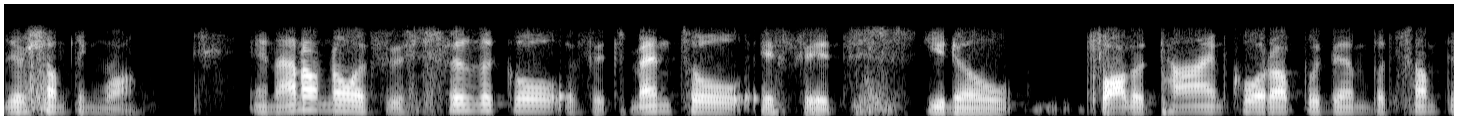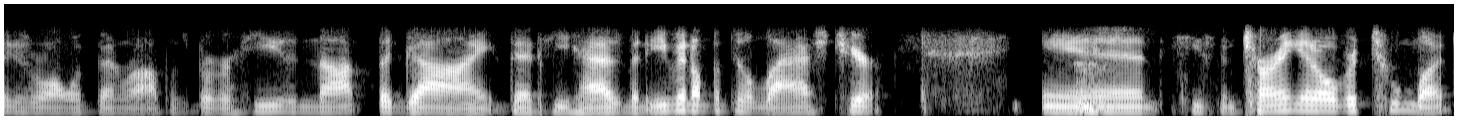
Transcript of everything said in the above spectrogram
there's something wrong. And I don't know if it's physical, if it's mental, if it's, you know, father time caught up with him, but something's wrong with Ben Roethlisberger. He's not the guy that he has been, even up until last year. Mm. And he's been turning it over too much.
